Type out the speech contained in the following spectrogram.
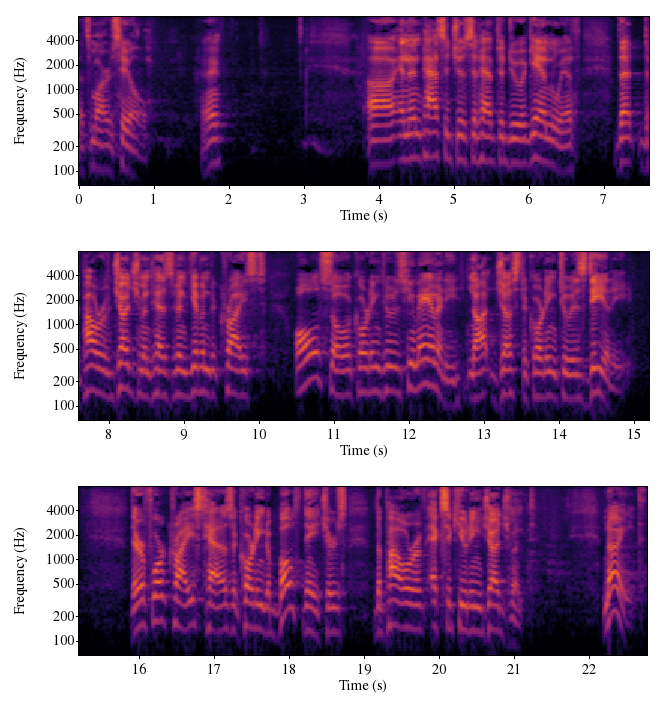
That's Mars Hill. Okay? Uh, and then passages that have to do again with that the power of judgment has been given to Christ also according to his humanity, not just according to his deity. Therefore, Christ has, according to both natures, the power of executing judgment. Ninth,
